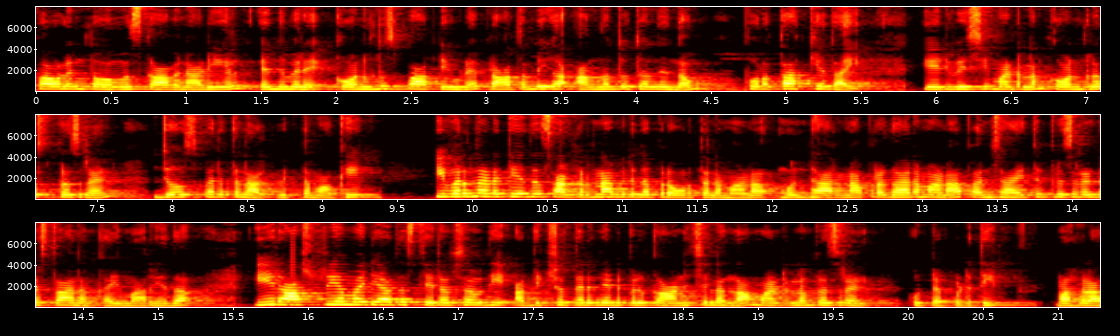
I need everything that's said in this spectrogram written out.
പൗളൻ തോമസ് കാവനാടിയിൽ എന്നിവരെ കോൺഗ്രസ് പാർട്ടിയുടെ പ്രാഥമിക അംഗത്വത്തിൽ നിന്നും പുറത്താക്കിയതായി ഏരുവേശി മണ്ഡലം കോൺഗ്രസ് പ്രസിഡന്റ് ജോസ് പരത്തനാൽ വ്യക്തമാക്കി. ഇവർ നടത്തിയത് സംഘടനാ വിരുദ്ധ പ്രവർത്തനമാണ്. മുൻ ധാരണാപ്രകാരമാണ് പഞ്ചായത്ത് പ്രസിഡന്റ് സ്ഥാനം കൈമാറിയത്. ഈ രാഷ്ട്രീയ മര്യാദ സ്ഥിരം സമിതി അധ്യക്ഷ തെരഞ്ഞെടുപ്പിൽ കാണിച്ചില്ലെന്ന് മണ്ഡലം പ്രസിഡന്റ് കുറ്റപ്പെടുത്തി. മഹിളാ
